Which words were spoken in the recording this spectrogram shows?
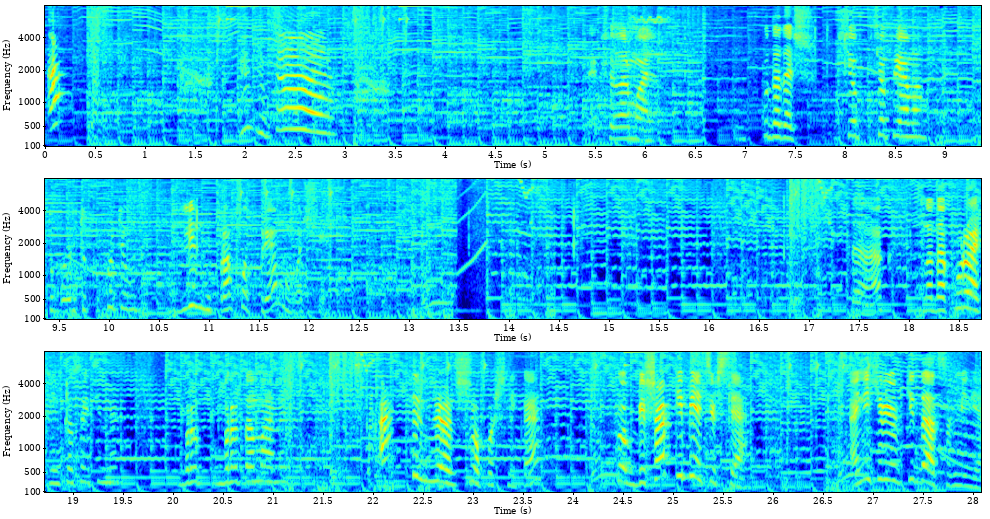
А! А! Так, все нормально. Куда дальше? Все, все прямо. Это какой-то длинный проход прямо вообще. Так, надо аккуратненько с этими брат- братанами. А ты же шопошник, а? Что, без шапки бесишься? А нехер ее вкидаться в меня.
